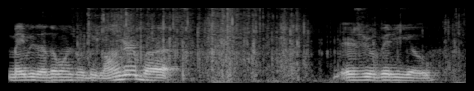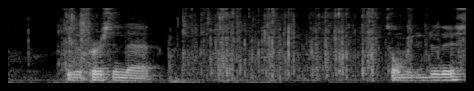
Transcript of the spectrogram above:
maybe the other ones will be longer, but there's your video to the person that told me to do this.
